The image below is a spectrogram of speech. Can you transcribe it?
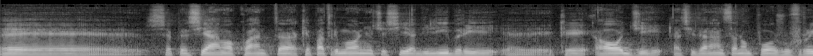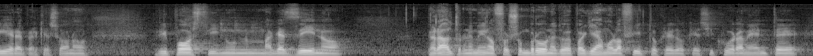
Eh, se pensiamo a quanta, che patrimonio ci sia di libri eh, che oggi la cittadinanza non può usufruire perché sono riposti in un magazzino, peraltro nemmeno a Fossombrone dove paghiamo l'affitto, credo che sicuramente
